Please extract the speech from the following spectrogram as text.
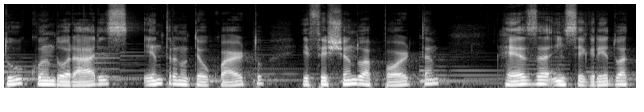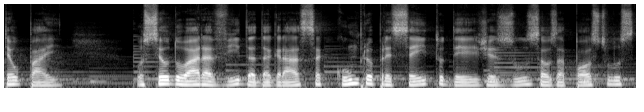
Tu, quando orares, entra no teu quarto e, fechando a porta, reza em segredo a teu Pai o seu doar a vida da graça cumpre o preceito de Jesus aos apóstolos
